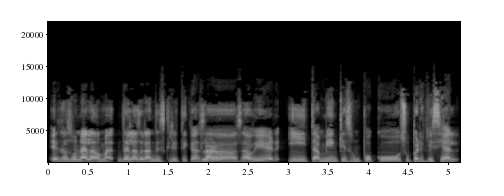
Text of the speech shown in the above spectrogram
Esa es una de las, de las grandes críticas Claro. a Xavier y también que es un poco superficial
